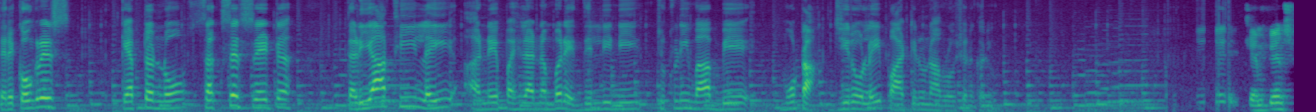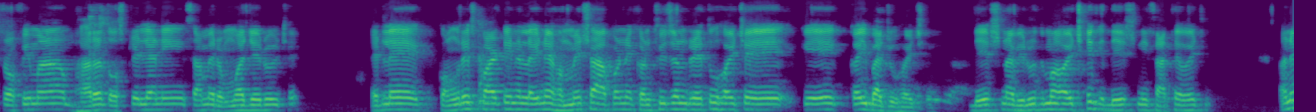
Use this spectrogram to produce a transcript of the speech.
ત્યારે કોંગ્રેસ કેપ્ટનનો સક્સેસ રેટ તળિયાથી લઈ અને પહેલા નંબરે દિલ્હીની ચૂંટણીમાં બે મોટા જીરો લઈ પાર્ટીનું નામ રોશન કર્યું. ચેમ્પિયન્સ ટ્રોફીમાં ભારત ઓસ્ટ્રેલિયાની સામે રમવા જઈ રહ્યું છે. એટલે કોંગ્રેસ પાર્ટીને લઈને હંમેશા આપણને કન્ફ્યુઝન રહેતું હોય છે કે કઈ બાજુ હોય છે? દેશના વિરુદ્ધમાં હોય છે કે દેશની સાથે હોય છે? અને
